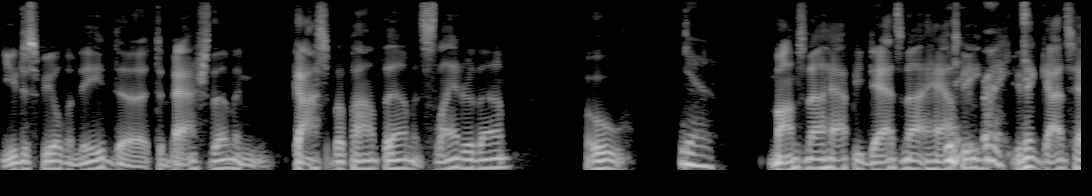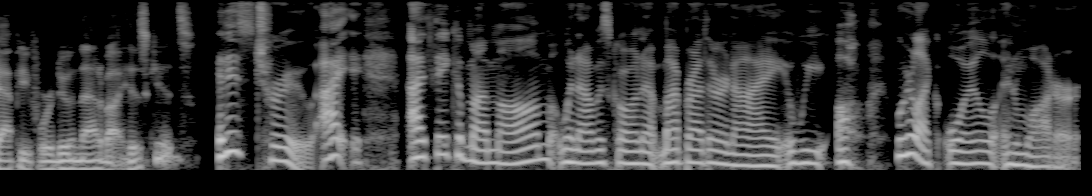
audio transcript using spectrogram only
you just feel the need to to bash them and gossip about them and slander them. Oh, yeah mom's not happy, dad's not happy. Right. You think God's happy if we're doing that about his kids? It is true. I I think of my mom when I was growing up. My brother and I, we oh, we were like oil and water.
